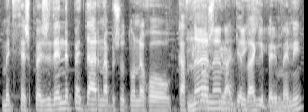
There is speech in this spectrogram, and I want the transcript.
Με τη θέση παίζει, δεν είναι πεντάρι να πει ότι τον έχω καθυλώσει Ναι, στη ναι, ναι, ρακέτα έχεις και δίκιο, περιμένει.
